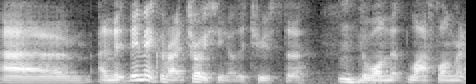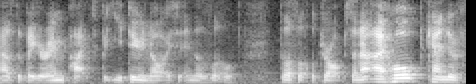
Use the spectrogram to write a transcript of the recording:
Um, and they, they make the right choice you know they choose the the one that lasts longer and has the bigger impact but you do notice it in those little those little drops. And I, I hope kind of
